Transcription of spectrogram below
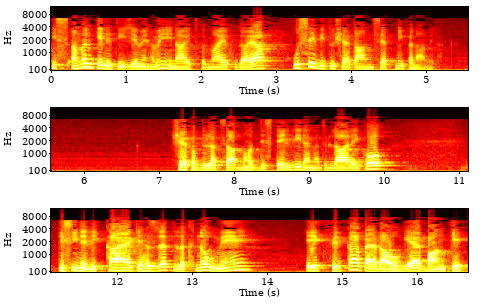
اس عمل کے نتیجے میں ہمیں عنایت فرمائے، خدایا اسے بھی تو شیطان سے اپنی پناہ میں رکھ شیخ عبداللہ صاحب محدث تیلوی رحمت اللہ علیہ کو کسی نے لکھا ہے کہ حضرت لکھنؤ میں ایک فرقہ پیدا ہو گیا ہے بانکے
